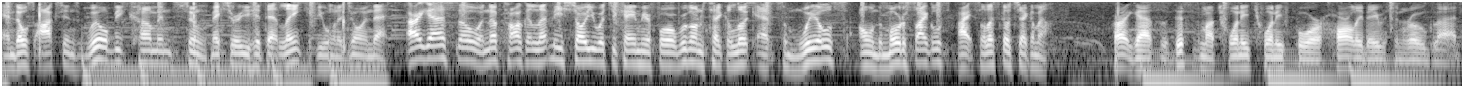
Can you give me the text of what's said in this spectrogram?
and those auctions will be coming soon. Make sure you hit that link if you want to join that. All right, guys, so enough talking. Let me show you what you came here for. We're going to take a look at some wheels on the motorcycles. All right, so let's go check them out. All right, guys, so this is my 2024 Harley Davidson Road Glide.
